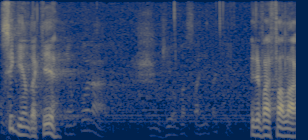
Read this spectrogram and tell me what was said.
Seguindo aqui, ele vai falar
